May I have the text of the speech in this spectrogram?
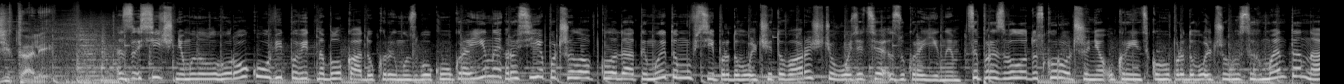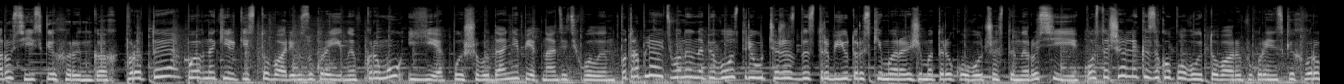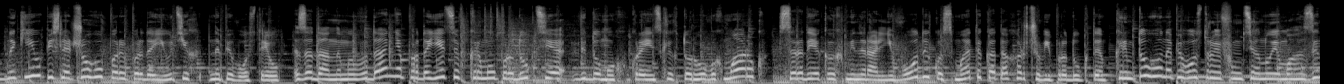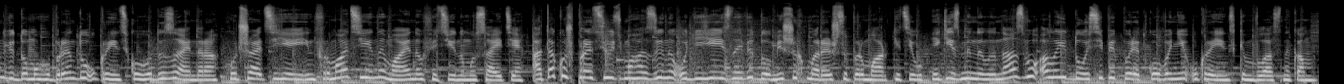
Деталі. З січня минулого року, у відповідь на блокаду Криму з боку України, Росія почала обкладати митом всі продовольчі товари, що возяться з України. Це призвело до скорочення українського продовольчого сегмента на російських ринках. Проте певна кількість товарів з України в Криму є. Пише видання 15 хвилин. Потрапляють вони на півострів через дистриб'юторські мережі материкової частини Росії. Постачальники закуповують товари в українських виробників, після чого перепродають їх на півострів. За даними видання, продається в Криму продукція відомих українських торгових марок, серед яких мінеральні води, косметика та харчові продукти. Крім того, на півострові функціонує магазин відомого бренду українського дизайнера. Хоча цієї інформації немає на офіційному сайті. А також працюють магазини однієї з найвідоміших мереж супермаркетів, які змінили назву, але й досі підпорядковані українським власникам.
